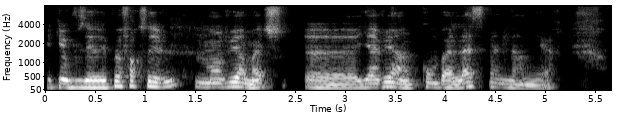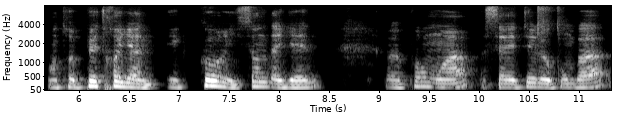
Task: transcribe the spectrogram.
et que vous n'avez pas forcément vu un match, euh, il y avait un combat la semaine dernière entre Petroyan et Cory Sandagen. Pour moi, ça a été le combat,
